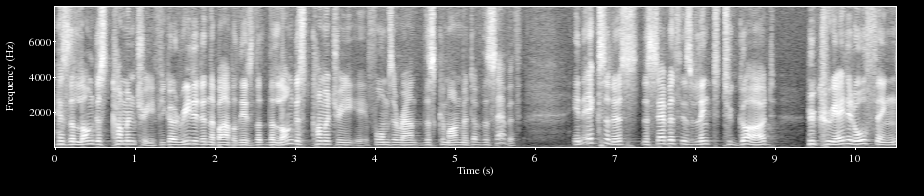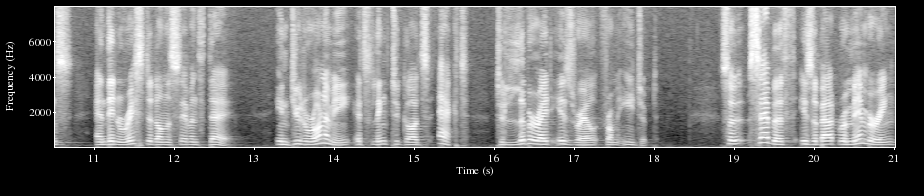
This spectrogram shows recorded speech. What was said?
has the longest commentary. If you go read it in the Bible, there's the, the longest commentary forms around this commandment of the Sabbath. In Exodus, the Sabbath is linked to God who created all things and then rested on the seventh day. In Deuteronomy, it's linked to God's act to liberate Israel from Egypt. So, Sabbath is about remembering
